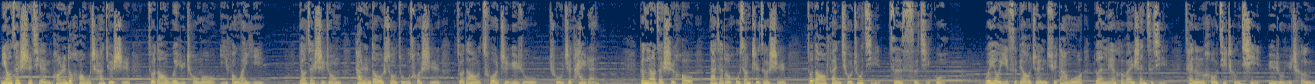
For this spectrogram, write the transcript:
你要在事前旁人都毫无察觉时，做到未雨绸缪，以防万一；要在事中他人都手足无措时，做到错之愈如，处之泰然；更要在事后大家都互相指责时，做到反求诸己，自思己过。唯有以此标准去打磨、锻炼和完善自己，才能厚积成器，玉如于成，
